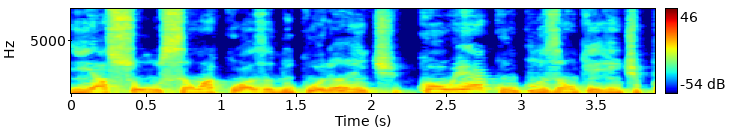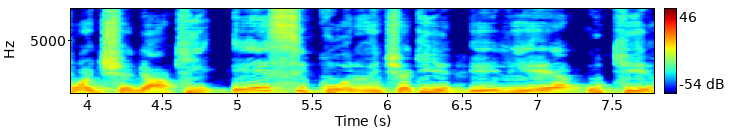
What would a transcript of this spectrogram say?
e a solução aquosa do corante, qual é a conclusão que a gente pode chegar? Que esse corante aqui, ele é o que?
